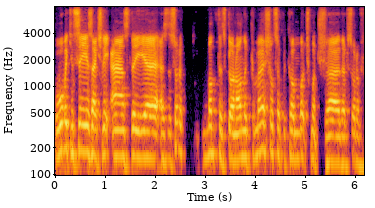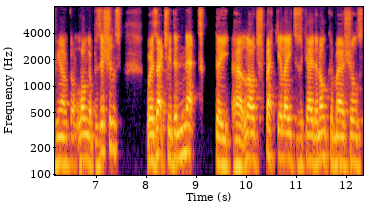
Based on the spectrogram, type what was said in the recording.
But what we can see is actually as the uh, as the sort of month has gone on, the commercials have become much much. Uh, they've sort of you know got longer positions, whereas actually the net, the uh, large speculators, okay, the non-commercials,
